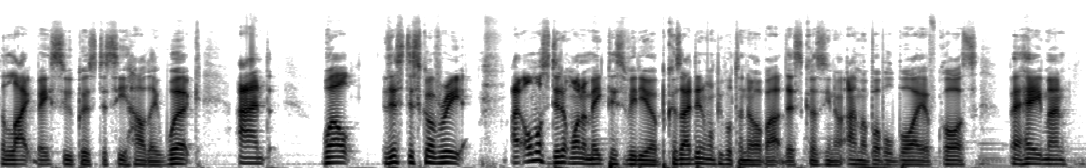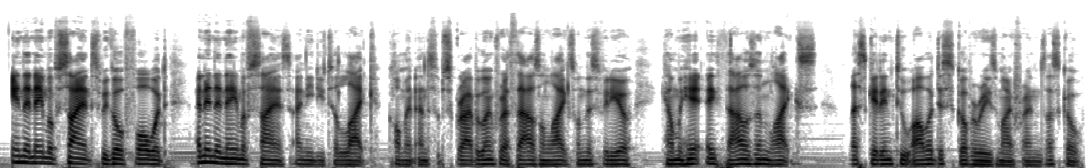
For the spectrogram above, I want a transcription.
the light-based supers to see how they work. And, well, this discovery, I almost didn't want to make this video because I didn't want people to know about this because, you know, I'm a bubble boy, of course. But hey, man, in the name of science, we go forward. And in the name of science, I need you to like, comment, and subscribe. We're going for a thousand likes on this video. Can we hit a thousand likes? Let's get into our discoveries, my friends. Let's go.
